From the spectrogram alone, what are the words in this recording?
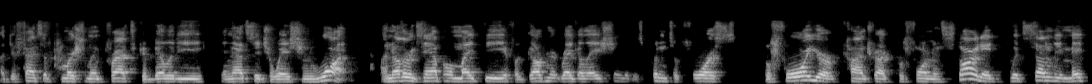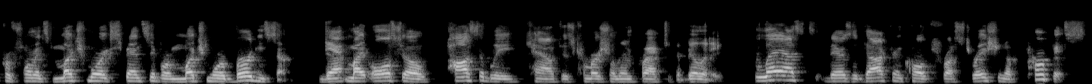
A defense of commercial impracticability in that situation won. Another example might be if a government regulation that was put into force before your contract performance started would suddenly make performance much more expensive or much more burdensome. That might also possibly count as commercial impracticability. Last, there's a doctrine called frustration of purpose,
